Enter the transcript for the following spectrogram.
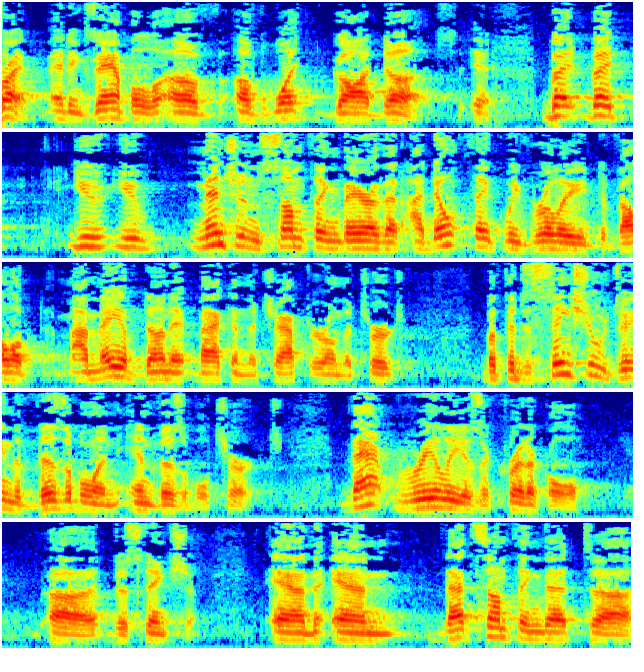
Right, an example of, of what God does. But, but you, you mentioned something there that I don't think we've really developed. I may have done it back in the chapter on the church, but the distinction between the visible and invisible church. That really is a critical uh, distinction. And, and that's something that, uh,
